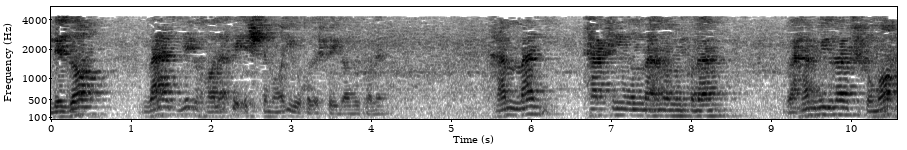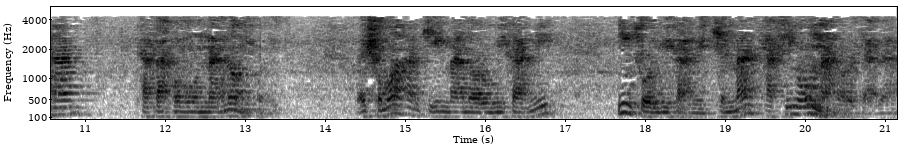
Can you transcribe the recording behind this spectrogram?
لذا وضع یک حالت اجتماعی رو خودش پیدا می‌کنه. هم من تفهیم اون معنا می‌کنم و هم می‌دونم شما هم تفهم اون معنا می‌کنید. و شما هم که این معنا رو می‌فهمید اینطور می‌فهمید که من تفهیم اون معنا رو کردم.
